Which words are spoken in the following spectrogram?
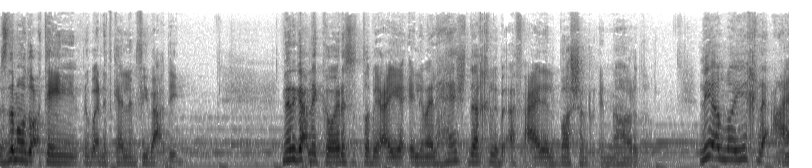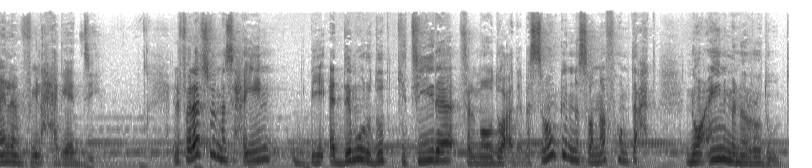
بس ده موضوع تاني نبقى نتكلم فيه بعدين. نرجع للكوارث الطبيعية اللي ملهاش دخل بأفعال البشر النهارده. ليه الله يخلق عالم فيه الحاجات دي؟ الفلاسفة المسيحيين بيقدموا ردود كتيرة في الموضوع ده بس ممكن نصنفهم تحت نوعين من الردود.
